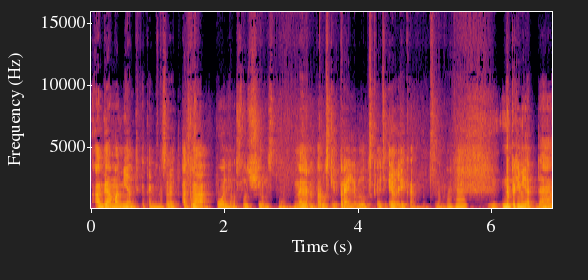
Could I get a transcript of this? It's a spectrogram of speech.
ага-момент, как они называют. Ага, понял, случилось. Да. Наверное, по-русски правильно было бы сказать эврика. Вот. Uh-huh. Например, да,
